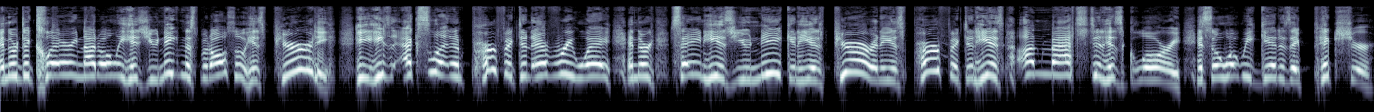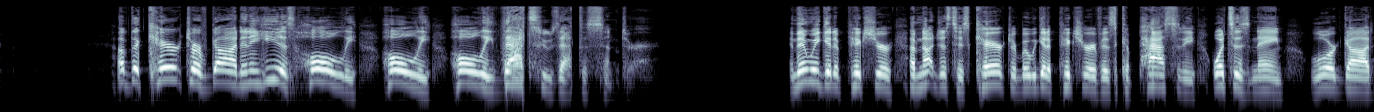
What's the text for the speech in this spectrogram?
And they're declaring not only his uniqueness, but also his purity. He, he's excellent and perfect in every way. And they're saying he is unique and he is pure and he is perfect and he is unmatched in his glory. And so, what we get is a picture of the character of God. And he is holy, holy, holy. That's who's at the center. And then we get a picture of not just his character, but we get a picture of his capacity. What's his name? Lord God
